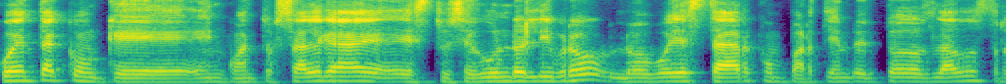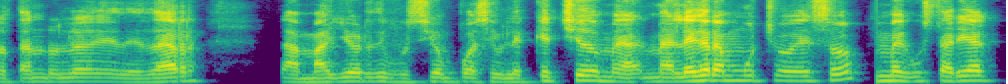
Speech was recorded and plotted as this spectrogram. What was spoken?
cuenta con que en cuanto salga es tu segundo libro, lo voy a estar compartiendo en todos lados, tratándole de dar la mayor difusión posible. Qué chido, me, me alegra mucho eso. Me gustaría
